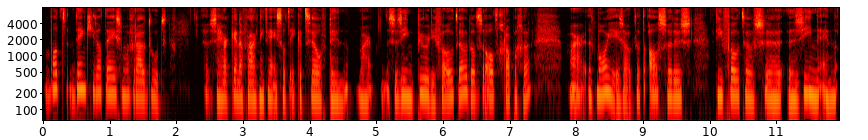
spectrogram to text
wat denk je dat deze mevrouw doet? Ze herkennen vaak niet eens dat ik het zelf ben, maar ze zien puur die foto. Dat is altijd het grappige. Maar het mooie is ook dat als ze dus die foto's uh, zien en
